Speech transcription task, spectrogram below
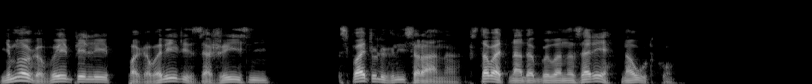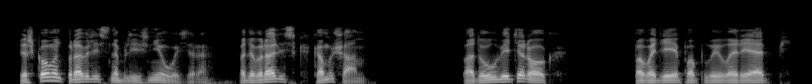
Немного выпили, поговорили за жизнь. Спать улеглись рано, вставать надо было на заре, на утку. Пешком отправились на ближнее озеро, подобрались к камышам. Подул ветерок, по воде поплыла рябь,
